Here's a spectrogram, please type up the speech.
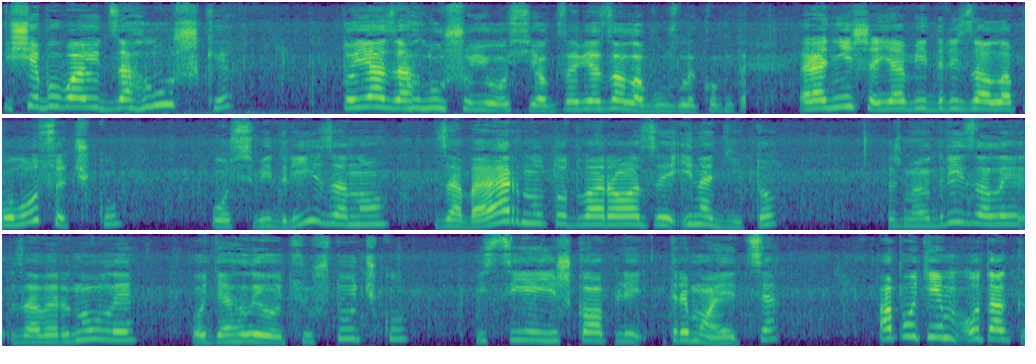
І ще бувають заглушки, то я заглушую ось як, зав'язала вузликом. Раніше я відрізала полосочку, ось відрізано, завернуто два рази і надіто. Ми одрізали, завернули, одягли оцю штучку із цієї шкаплі, тримається. А потім отак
